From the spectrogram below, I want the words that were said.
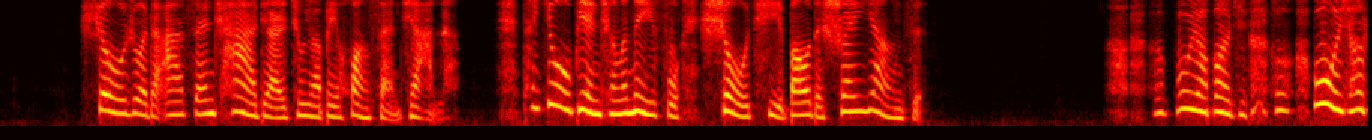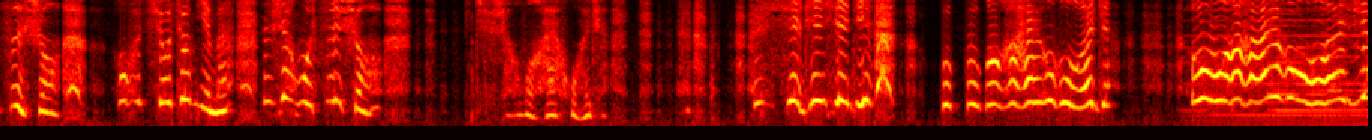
瘦弱的阿三差点就要被晃散架了，他又变成了那副受气包的衰样子。不要报警，我要自首！我求求你们，让我自首，至少我还活着。谢天谢地，我我还活着，我还活着。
